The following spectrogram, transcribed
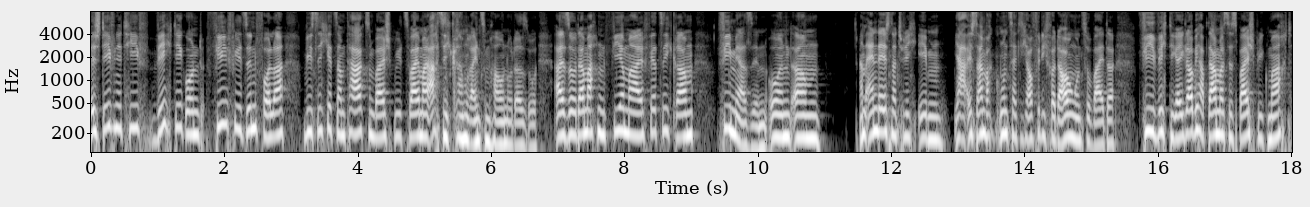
Ist definitiv wichtig und viel, viel sinnvoller, wie sich jetzt am Tag zum Beispiel zweimal 80 Gramm reinzuhauen oder so. Also da machen viermal 40 Gramm viel mehr Sinn. Und ähm, am Ende ist natürlich eben, ja, ist einfach grundsätzlich auch für die Verdauung und so weiter viel wichtiger. Ich glaube, ich habe damals das Beispiel gemacht,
